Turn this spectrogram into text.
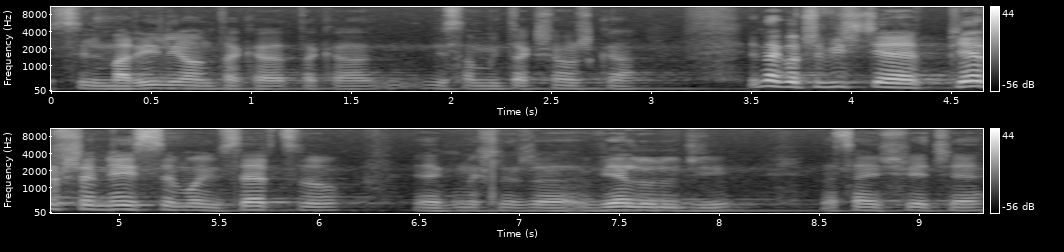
Silmarillion, taka, taka niesamowita książka. Jednak oczywiście pierwsze miejsce w moim sercu, jak myślę, że wielu ludzi na całym świecie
